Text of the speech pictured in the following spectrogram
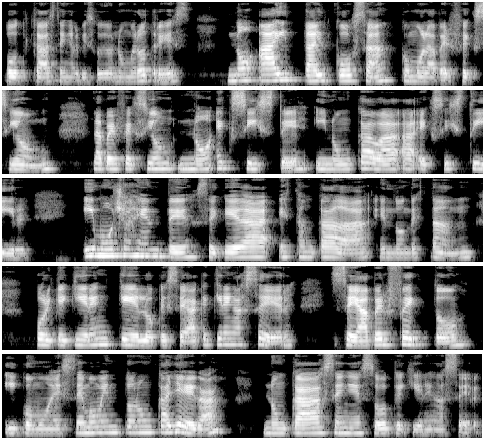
podcast, en el episodio número 3. No hay tal cosa como la perfección. La perfección no existe y nunca va a existir. Y mucha gente se queda estancada en donde están porque quieren que lo que sea que quieren hacer sea perfecto y como ese momento nunca llega, nunca hacen eso que quieren hacer.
